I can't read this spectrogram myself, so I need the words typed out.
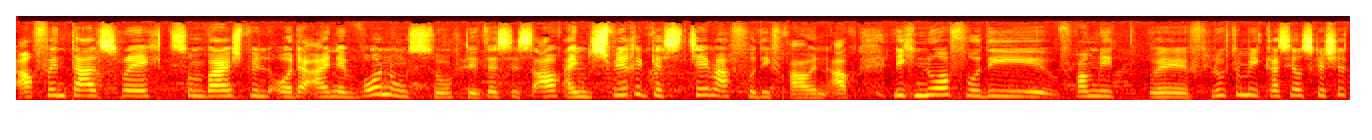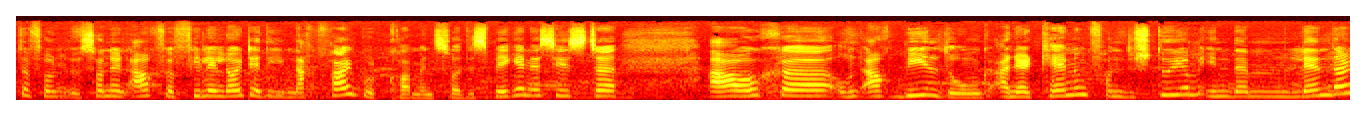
Aufenthaltsrecht zum Beispiel oder eine Wohnungssucht. Das ist auch ein schwieriges Thema für die Frauen, auch nicht nur für die Frauen mit äh, Flucht- und Migrationsgeschichte, sondern auch für viele Leute, die nach Freiburg kommen. So, deswegen es ist äh, auch äh, und auch Bildung, Anerkennung von Studium in den Ländern.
